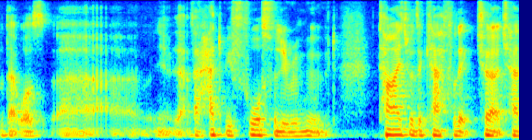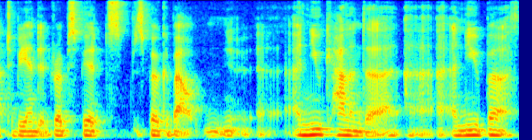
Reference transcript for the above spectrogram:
that was uh, you know, that, that had to be forcefully removed ties with the Catholic Church had to be ended. Robespierre spoke about a new calendar, a new birth.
